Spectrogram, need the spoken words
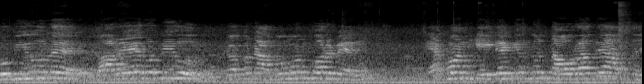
রবিউলের বারে রবিউল যখন আগমন করবেন, এখন এইটা কিন্তু তাওরাতে আছে।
